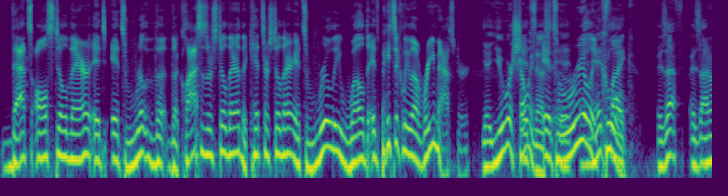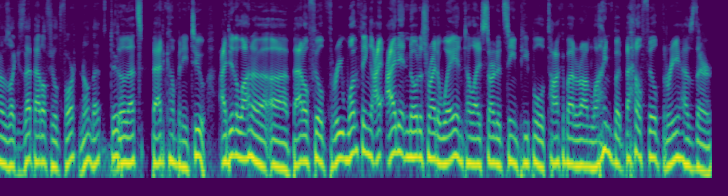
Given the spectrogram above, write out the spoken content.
That's all still there. It's it's really the the classes are still there. The kits are still there. It's really well. It's basically a remaster. Yeah, you were showing It's- us. it's it, and really it's cool. Like, is that is I was like, is that Battlefield Four? No, that's two. No, that's Bad Company too. I did a lot of uh, Battlefield 3. One thing I, I didn't notice right away until I started seeing people talk about it online, but Battlefield 3 has their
